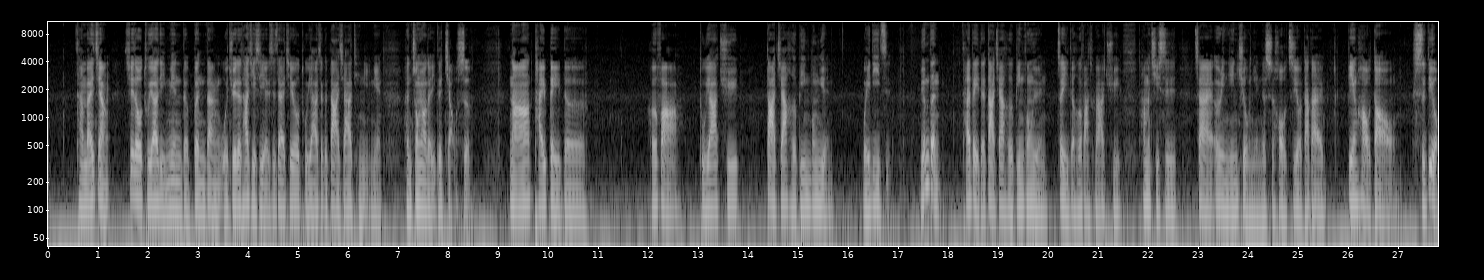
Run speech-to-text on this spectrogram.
坦白讲，街头涂鸦里面的笨蛋，我觉得他其实也是在街头涂鸦这个大家庭里面很重要的一个角色。拿台北的合法涂鸦区大家河滨公园为例子，原本台北的大家河滨公园这里的合法涂鸦区，他们其实在二零零九年的时候，只有大概编号到十六，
